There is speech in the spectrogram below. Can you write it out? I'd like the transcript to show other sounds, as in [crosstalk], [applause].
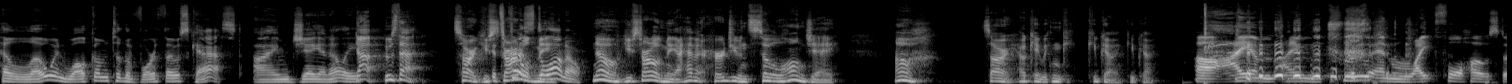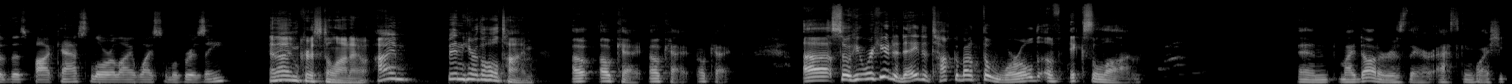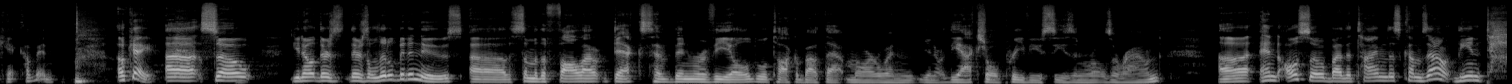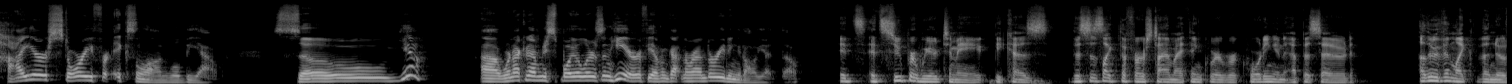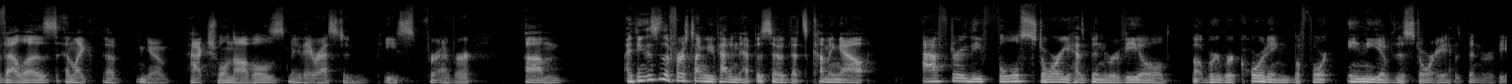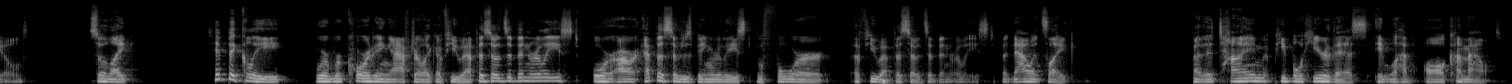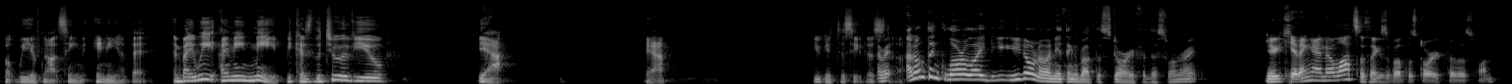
Hello and welcome to the Vorthos cast. I'm Jay Annelli. Yeah, who's that? Sorry, you It's startled Chris me. Delano. No, you startled me. I haven't heard you in so long, Jay. Oh, sorry. Okay, we can keep going. Keep going. Uh, I am I'm the true and rightful host of this podcast, Lorelai Weissel Labrizzi. And I'm Chris Delano. I've been here the whole time. Oh, okay, okay, okay. Uh, so here we're here today to talk about the world of Ixalan. And my daughter is there asking why she can't come in. [laughs] okay, uh, so you know, there's there's a little bit of news. Uh, some of the Fallout decks have been revealed. We'll talk about that more when you know the actual preview season rolls around. Uh, and also, by the time this comes out, the entire story for Ixalan will be out. So yeah, uh, we're not gonna have any spoilers in here if you haven't gotten around to reading it all yet, though. It's it's super weird to me because this is like the first time I think we're recording an episode other than like the novellas and like the you know actual novels may they rest in peace forever. Um i think this is the first time we've had an episode that's coming out after the full story has been revealed but we're recording before any of the story has been revealed. So like typically we're recording after like a few episodes have been released or our episode is being released before a few episodes have been released but now it's like by the time people hear this, it will have all come out, but we have not seen any of it. And by we, I mean me, because the two of you, yeah, yeah, you get to see this I mean, stuff. I don't think Lorelai, you, you don't know anything about the story for this one, right? You're kidding? I know lots of things about the story for this one.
